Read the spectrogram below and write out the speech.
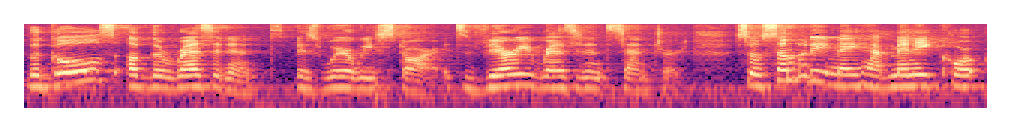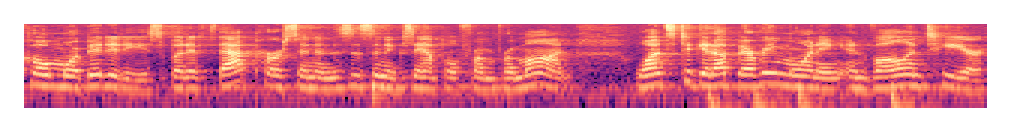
The goals of the resident is where we start. It's very resident centered. So somebody may have many co- comorbidities, but if that person, and this is an example from Vermont, wants to get up every morning and volunteer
